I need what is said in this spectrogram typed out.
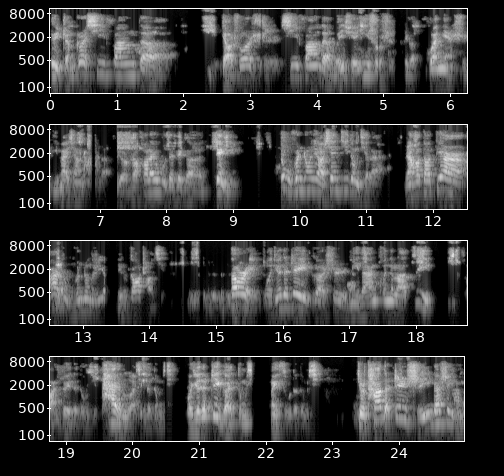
对整个西方的小说史、西方的文学艺术史这个观念是一脉相承的。比如说好莱坞的这个电影，十五分钟就要先激动起来，然后到第二二十五分钟的时候要一个高潮起来。Sorry，我觉得这个是米兰昆德拉最反对的东西，太恶心的东西。我觉得这个东西媚俗的东西，就是它的真实应该是一种，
